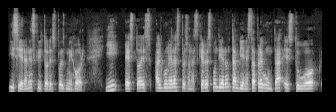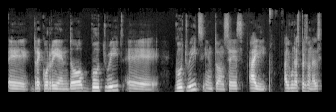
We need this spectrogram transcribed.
Y si eran escritores, pues mejor. Y esto es alguna de las personas que respondieron. También esta pregunta estuvo eh, recorriendo Goodreads, eh, Goodreads y entonces hay algunas personas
